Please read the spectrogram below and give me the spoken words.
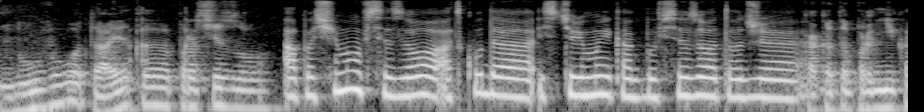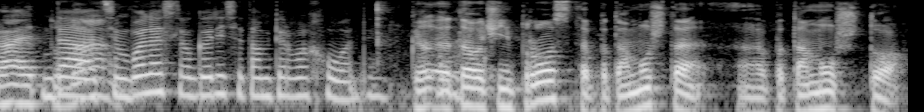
Ну вот, а это про СИЗО. А почему в СИЗО? Откуда из тюрьмы как бы в СИЗО тот же... Как это проникает туда? Да, тем более, если вы говорите там первоходы. Это очень просто, потому что, э, потому что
